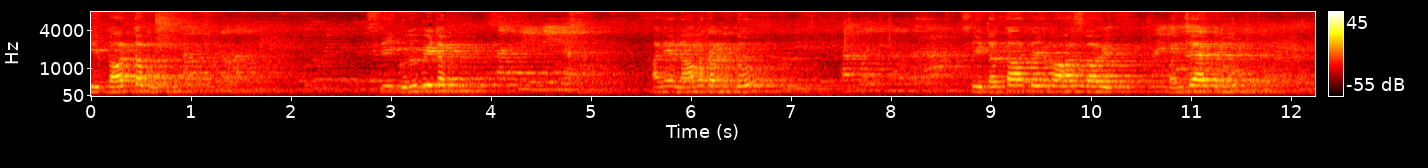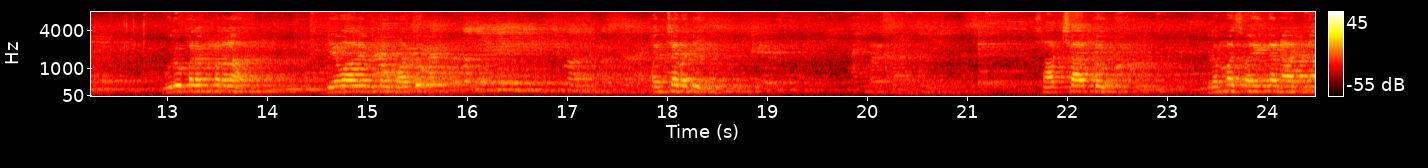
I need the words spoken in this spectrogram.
ఈ ప్రాంతము శ్రీ గురుపీఠం అనే నామకరణతో శ్రీ దత్తాత్రేయ మహాస్వామి పంచాయతను గురు పరంపరల దేవాలయంతో పాటు పంచవటి సాక్షాత్తు బ్రహ్మ స్వయంగా నాటిన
